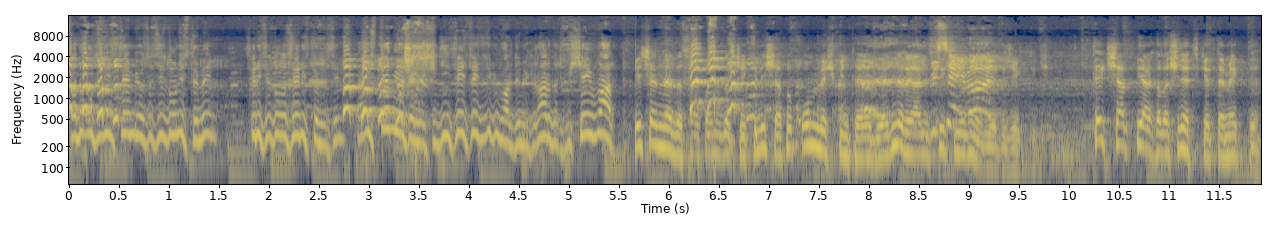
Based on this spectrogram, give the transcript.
Kadın o sizi istemiyorsa siz de onu istemeyin. Sen istediğin o da seni istemesin. Ya istemiyor demek ki. Cinsel isteksizlik var demek ki kardeş. Bir şey var. Geçenlerde sayfamızda çekiliş yapıp 15.000 TL değerinde realistik Bir şey var. hediye edecektik. Tek şart bir arkadaşını etiketlemekti.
